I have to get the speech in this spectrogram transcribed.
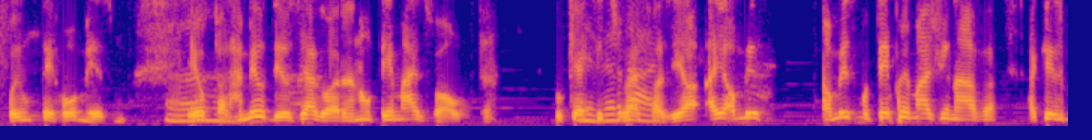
Foi um terror mesmo. Eu Aham. falava, meu Deus, e agora? Não tem mais volta. O que é, É que a gente vai fazer? Aí, ao mesmo, ao mesmo tempo, eu imaginava aquele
